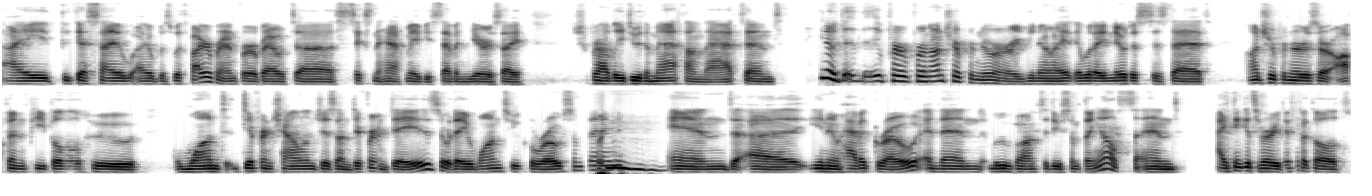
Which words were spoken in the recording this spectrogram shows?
I guess I, I was with Firebrand for about uh, six and a half, maybe seven years. I should probably do the math on that. And, you know, th- th- for, for an entrepreneur, you know, I, what I noticed is that entrepreneurs are often people who want different challenges on different days or they want to grow something and uh, you know have it grow and then move on to do something else. And i think it's very difficult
